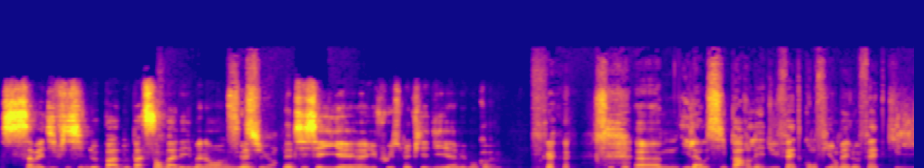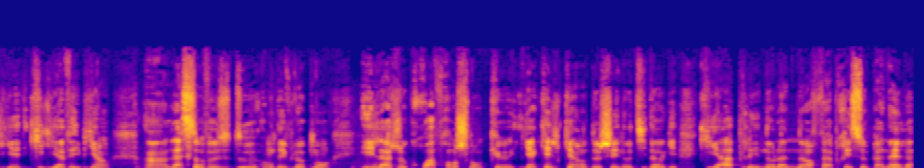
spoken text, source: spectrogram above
ça va être difficile de pas de pas s'emballer malheureusement même, sûr. même si c'est IA il faut se méfier d'IA mais bon quand même euh, il a aussi parlé du fait, confirmer le fait qu'il y, y avait bien un Last of Us 2 en développement. Et là, je crois franchement qu'il y a quelqu'un de chez Naughty Dog qui a appelé Nolan North après ce panel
